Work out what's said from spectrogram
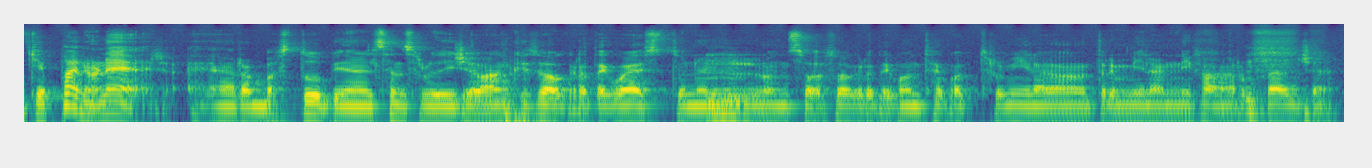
che poi non è, cioè, è una roba stupida, nel senso lo diceva anche Socrate questo, nel, Mhm. non so, Socrate quant'è, 4.000, 3.000 anni fa, una roba del genere.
